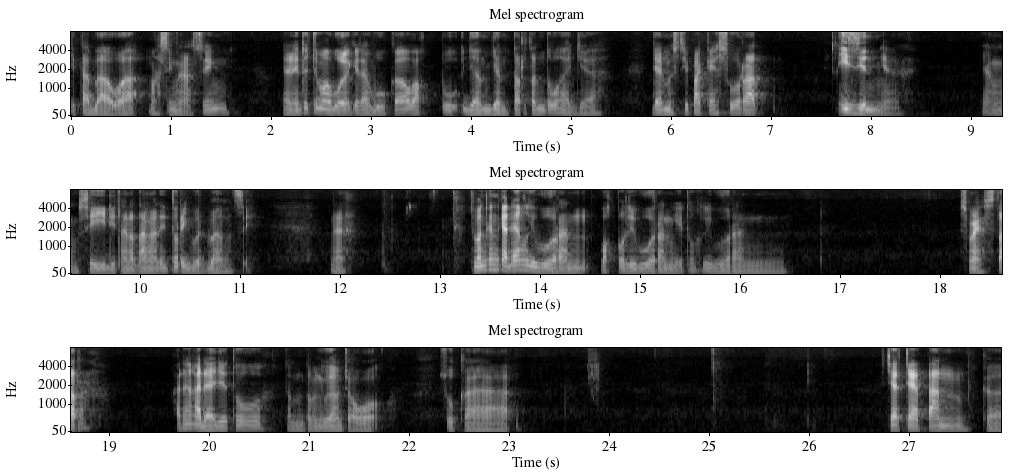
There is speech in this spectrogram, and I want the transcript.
kita bawa masing-masing dan itu cuma boleh kita buka waktu jam-jam tertentu aja dan mesti pakai surat izinnya. Yang mesti ditandatangan itu ribet banget sih. Nah cuman kan kadang liburan waktu liburan gitu liburan semester kadang ada aja tuh teman-teman gue yang cowok suka cecetan ke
